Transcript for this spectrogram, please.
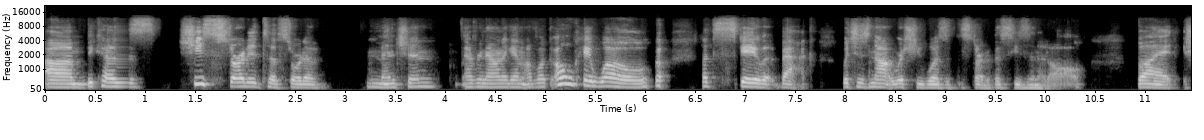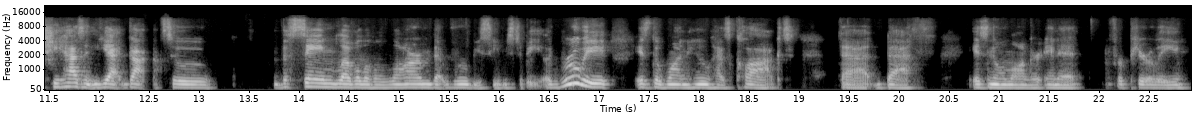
um, because she's started to sort of mention every now and again of like, oh, okay, whoa, let's scale it back, which is not where she was at the start of the season at all. But she hasn't yet got to the same level of alarm that Ruby seems to be. Like Ruby is the one who has clocked that Beth is no longer in it for purely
